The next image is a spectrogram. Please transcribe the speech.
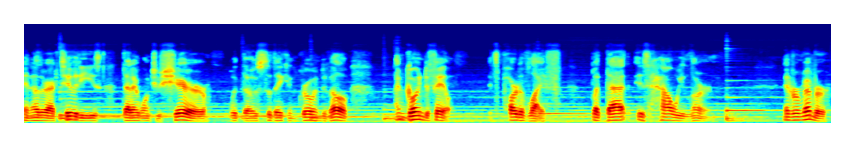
and other activities that I want to share with those so they can grow and develop, I'm going to fail. It's part of life. But that is how we learn. And remember,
